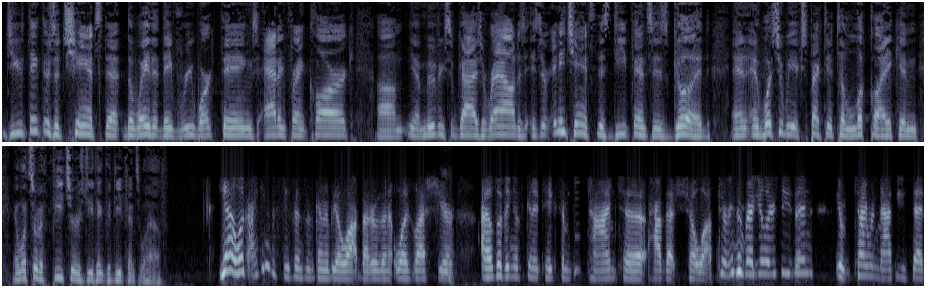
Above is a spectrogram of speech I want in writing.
Do you think there's a chance that the way that they've reworked things, adding Frank Clark, um, you know, moving some guys around, is, is there any chance this defense is good? And, and what should we expect it to look like and, and what sort of features do you think the defense will have? Yeah, look, I think this defense is going to be a lot better than it was last year. I also think it's going to take some time to have that show up during the regular season. You know, Tyrann Mathieu said,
